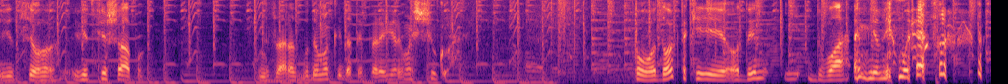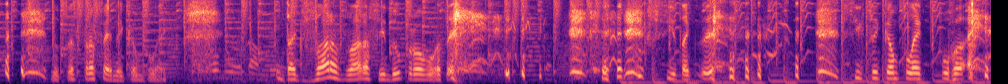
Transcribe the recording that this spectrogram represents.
від цього, від фішапу. Зараз будемо кидати, перевіримо щуку. Поводок такий 1,2 мм. Ну це ж трофейний комплект. Так зараз, зараз іду пробувати. Всі так. Всіх цей комплект пугає.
